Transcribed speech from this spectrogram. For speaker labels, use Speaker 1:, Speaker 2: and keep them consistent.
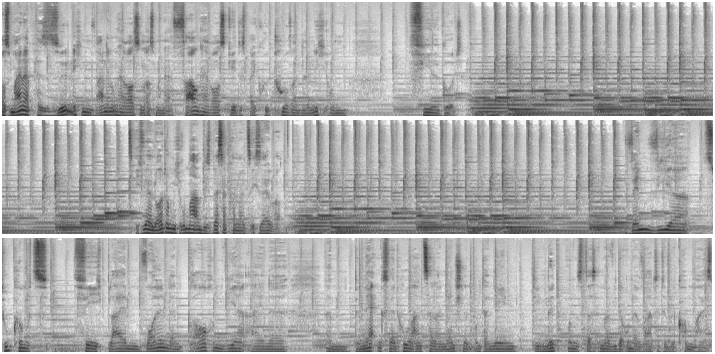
Speaker 1: aus meiner persönlichen Wahrnehmung heraus und aus meiner Erfahrung heraus geht es bei Kulturwandel nicht um viel Good. Ich will Leute um mich herum haben, die es besser können als ich selber. Wenn wir zukunftsfähig bleiben wollen, dann brauchen wir eine ähm, bemerkenswert hohe Anzahl an Menschen im Unternehmen, die mit uns das immer wieder Unerwartete willkommen heißen.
